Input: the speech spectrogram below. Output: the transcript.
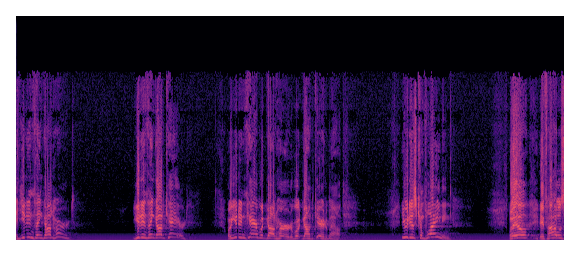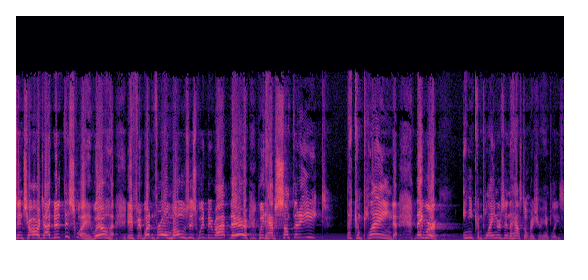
And you didn't think God heard. You didn't think God cared. Or you didn't care what God heard or what God cared about. You were just complaining. Well, if I was in charge, I'd do it this way. Well, if it wasn't for old Moses, we'd be right there. We'd have something to eat. They complained. They were, any complainers in the house? Don't raise your hand, please.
